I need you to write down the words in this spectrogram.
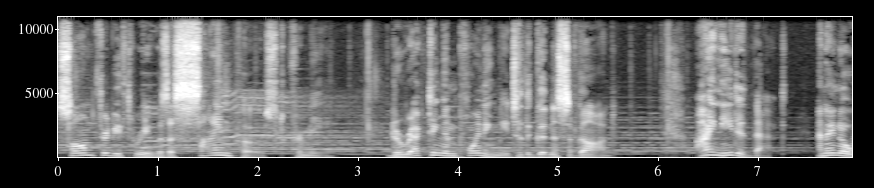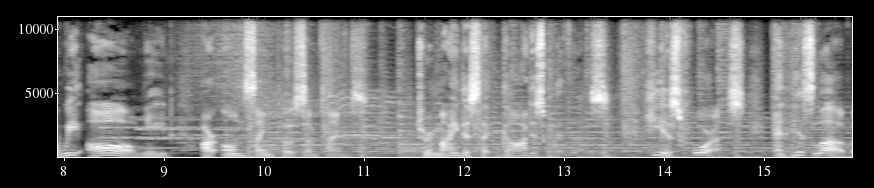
Psalm 33 was a signpost for me, directing and pointing me to the goodness of God. I needed that, and I know we all need our own signpost sometimes to remind us that God is with us, He is for us, and His love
